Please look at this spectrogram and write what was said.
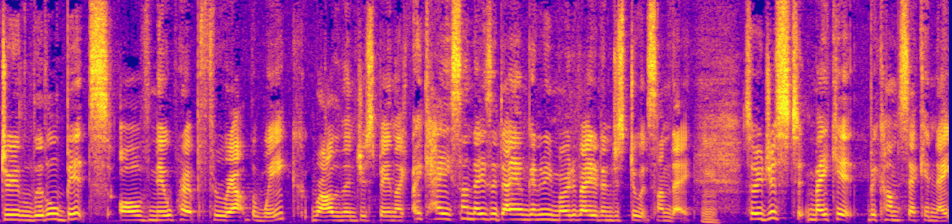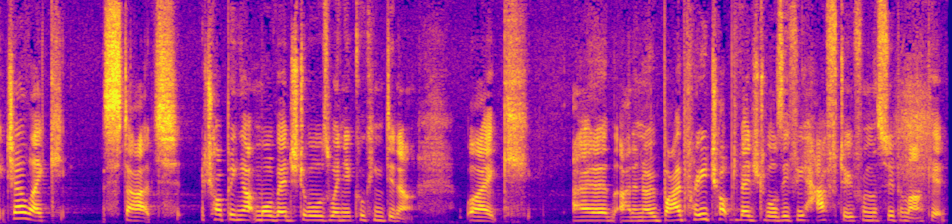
do little bits of meal prep throughout the week rather than just being like, okay, Sunday's a day I'm going to be motivated and just do it Sunday. Mm. So just make it become second nature, like start chopping up more vegetables when you're cooking dinner. Like, I, I don't know, buy pre chopped vegetables if you have to from the supermarket.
